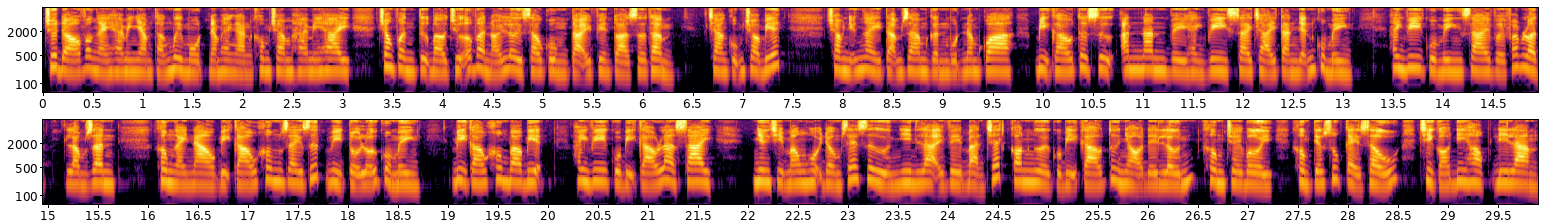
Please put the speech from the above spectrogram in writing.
Trước đó vào ngày 25 tháng 11 năm 2022, trong phần tự bào chữa và nói lời sau cùng tại phiên tòa sơ thẩm, Trang cũng cho biết, trong những ngày tạm giam gần một năm qua, bị cáo thật sự ăn năn về hành vi sai trái tàn nhẫn của mình. Hành vi của mình sai với pháp luật, lòng dân. Không ngày nào bị cáo không dây dứt vì tội lỗi của mình. Bị cáo không bao biện, hành vi của bị cáo là sai, nhưng chỉ mong hội đồng xét xử nhìn lại về bản chất con người của bị cáo từ nhỏ đến lớn, không chơi bời, không tiếp xúc kẻ xấu, chỉ có đi học, đi làm.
